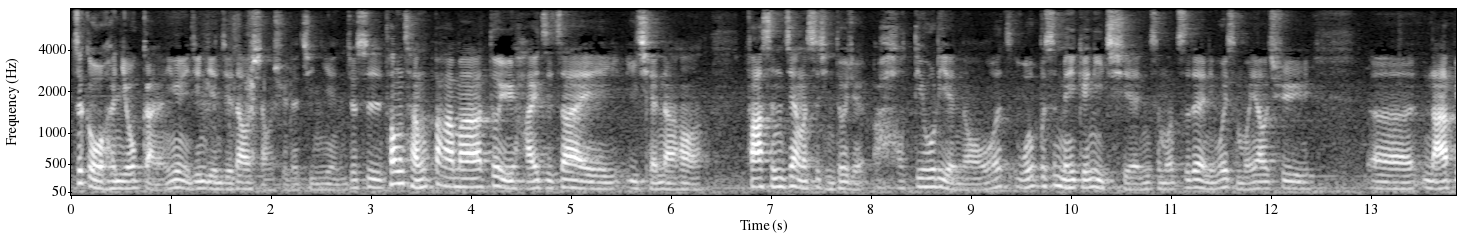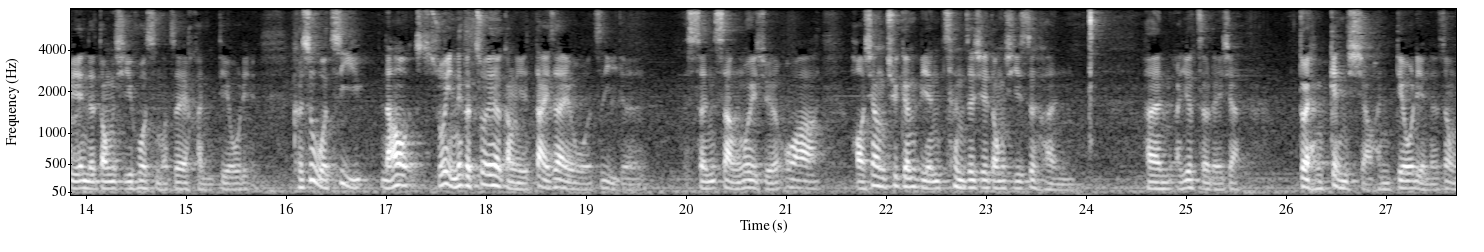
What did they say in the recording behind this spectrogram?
这个我很有感，因为已经连接到小学的经验，就是通常爸妈对于孩子在以前呢、哈发生这样的事情，都会觉得啊好丢脸哦，我我又不是没给你钱什么之类，你为什么要去呃拿别人的东西或什么之类，很丢脸。可是我自己，然后所以那个罪恶感也带在我自己的。身上我也觉得哇，好像去跟别人蹭这些东西是很很啊，又折了一下，对，很更小、很丢脸的这种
